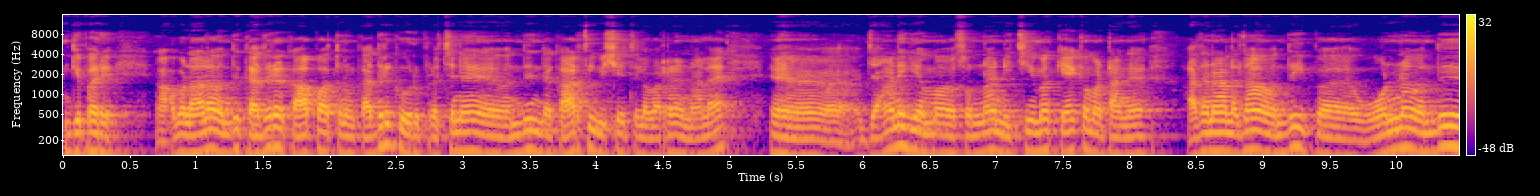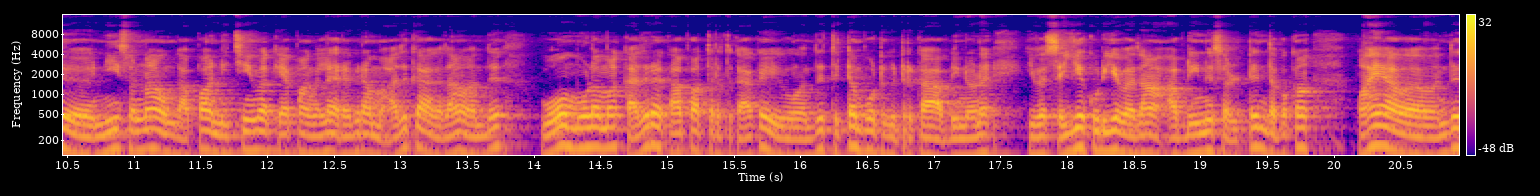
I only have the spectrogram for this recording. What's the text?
இங்கே பாரு அவளால் வந்து கதிரை காப்பாற்றணும் கதிருக்கு ஒரு பிரச்சனை வந்து இந்த கார்த்தி விஷயத்தில் வர்றதுனால ஜானகி அம்மாவை சொன்னால் நிச்சயமாக கேட்க மாட்டாங்க. அதனால தான் வந்து இப்போ ஒன்றை வந்து நீ சொன்னால் அவங்க அப்பா நிச்சயமாக கேட்பாங்கல்ல ரகுராம். அதுக்காக தான் வந்து ஓ மூலமாக கதிரை காப்பாற்றுறதுக்காக இவன் வந்து திட்டம் போட்டுக்கிட்டு இருக்கா அப்படின்னோடனே இவ செய்யக்கூடியவ தான் அப்படின்னு சொல்லிட்டு இந்த பக்கம் மாயாவை வந்து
